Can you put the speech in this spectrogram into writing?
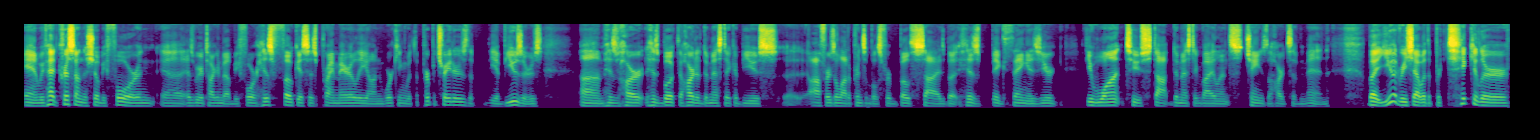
And we've had Chris on the show before, and uh, as we were talking about before, his focus is primarily on working with the perpetrators, the, the abusers. Um, his heart, his book, "The Heart of Domestic Abuse," uh, offers a lot of principles for both sides. But his big thing is you're if you want to stop domestic violence, change the hearts of men. But you had reached out with a particular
